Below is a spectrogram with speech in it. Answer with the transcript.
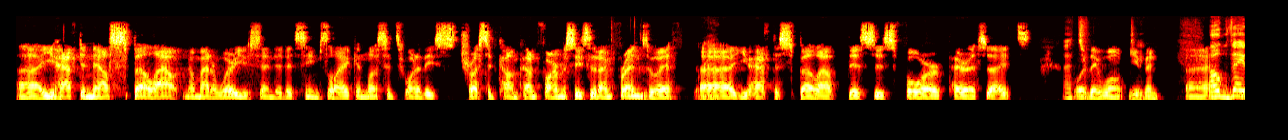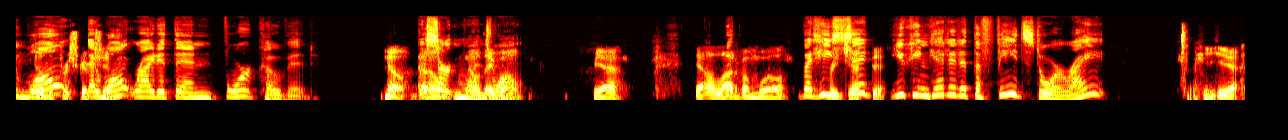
uh, you have to now spell out, no matter where you send it, it seems like, unless it's one of these trusted compound pharmacies that I'm friends with, uh, you have to spell out this is for parasites, That's or they won't even. Uh, oh, they won't. The they won't write it then for COVID. No, no certain no, ones they won't. won't. Yeah, yeah, a lot but, of them will. But he said it. you can get it at the feed store, right? yeah,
